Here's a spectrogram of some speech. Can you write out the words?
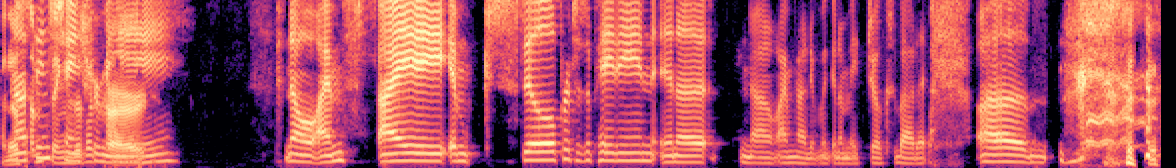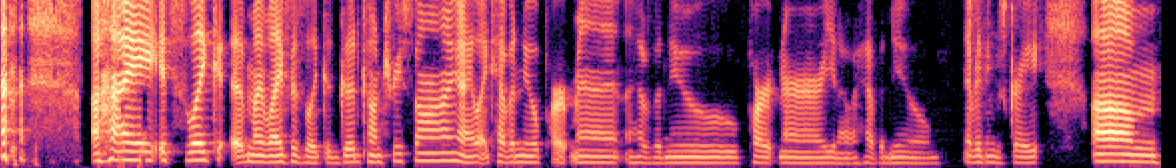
I know some Nothing's things changed for me. No, I'm I am still participating in a no, I'm not even going to make jokes about it. Um I it's like uh, my life is like a good country song. I like have a new apartment, I have a new partner, you know, I have a new everything's great. Um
